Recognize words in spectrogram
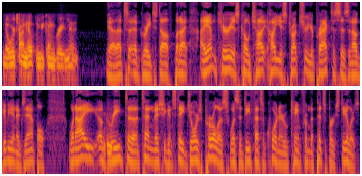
You know, we're trying to help them become great men. Yeah, that's uh, great stuff. But I, I am curious, Coach, how, how you structure your practices. And I'll give you an example. When I mm-hmm. agreed to attend Michigan State, George Perles was the defensive coordinator who came from the Pittsburgh Steelers.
